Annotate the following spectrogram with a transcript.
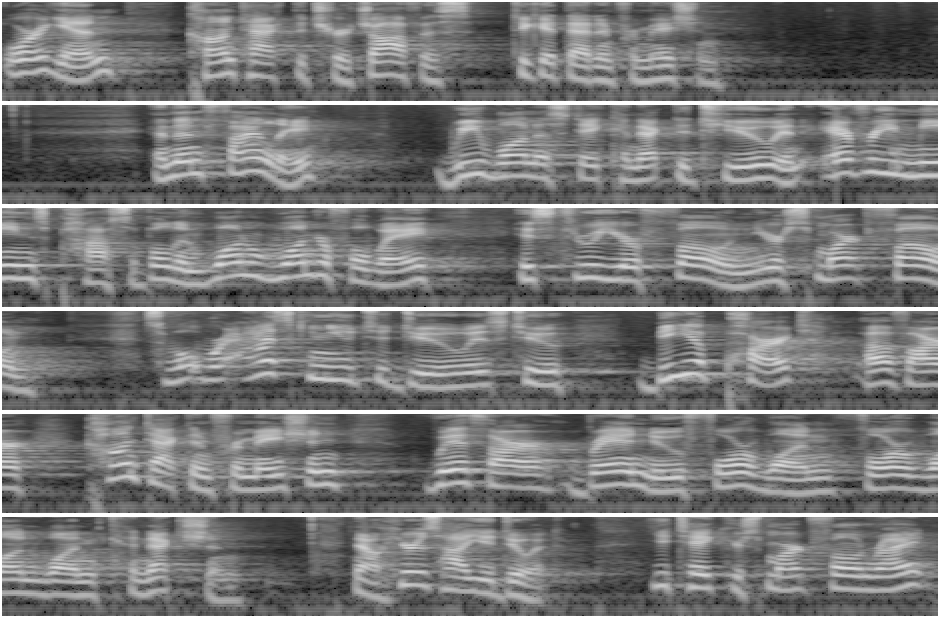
or again, contact the church office to get that information. And then finally, we want to stay connected to you in every means possible. And one wonderful way is through your phone, your smartphone. So, what we're asking you to do is to be a part of our contact information with our brand new 41411 connection. Now, here's how you do it you take your smartphone, right?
